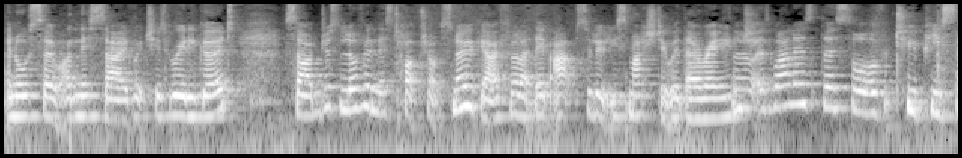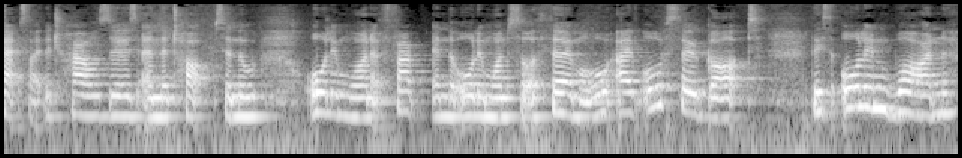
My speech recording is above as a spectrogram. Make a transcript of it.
And also on this side which is really good. So I'm just loving this Topshop snow gear I feel like they've absolutely smashed it with their range. So as well as the sort of two-piece sets like the trousers and the tops and the all-in-one fab and the all-in-one sort of thermal I've also got this all-in-one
